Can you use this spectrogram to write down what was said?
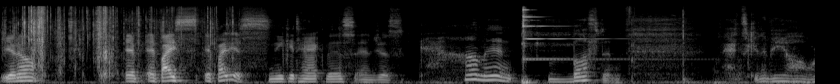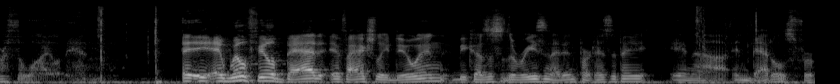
You know, if if I if I just sneak attack this and just come in busting, it's gonna be all worth the while, man. It, it, will feel bad if I actually do win because this is the reason I didn't participate in uh, in battles for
